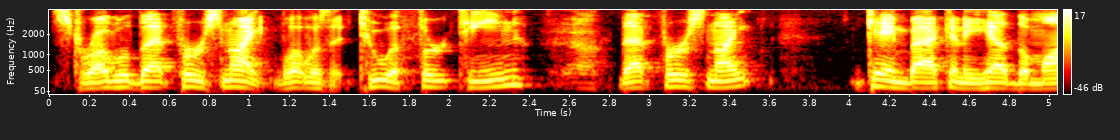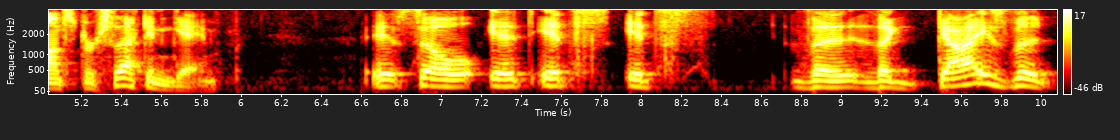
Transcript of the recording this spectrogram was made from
struggled that first night. What was it, two of 13 that first night? Came back and he had the monster second game. It, so it, it's it's the the guys that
